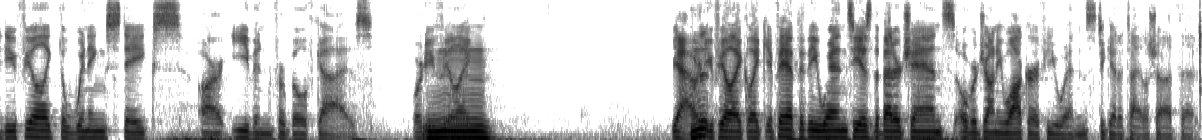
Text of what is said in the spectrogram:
do you feel like the winning stakes are even for both guys, or do you feel like? Yeah, or do you feel like like if Anthony wins, he has the better chance over Johnny Walker if he wins to get a title shot? If that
